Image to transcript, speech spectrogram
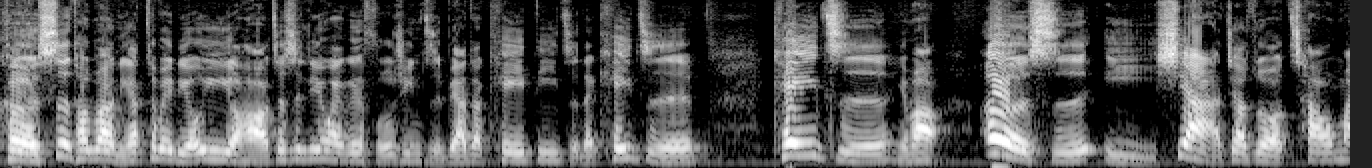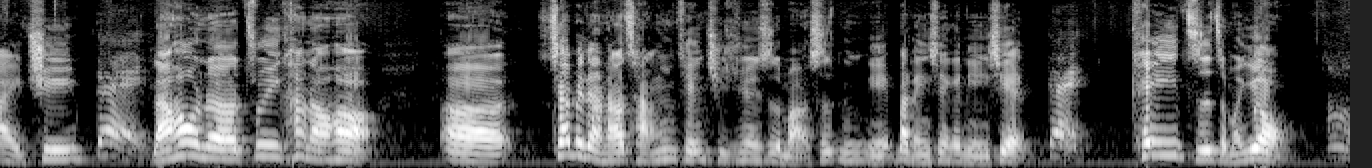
可是，投资者你要特别留意哦哈，这是另外一个辅助型指标，叫 K D 指的 K 值。K 值有没有二十以下叫做超卖区？对。然后呢，注意看了哈，呃，下面两条长天期均线是什么？是年半年线跟年线。对。K 值怎么用？嗯，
